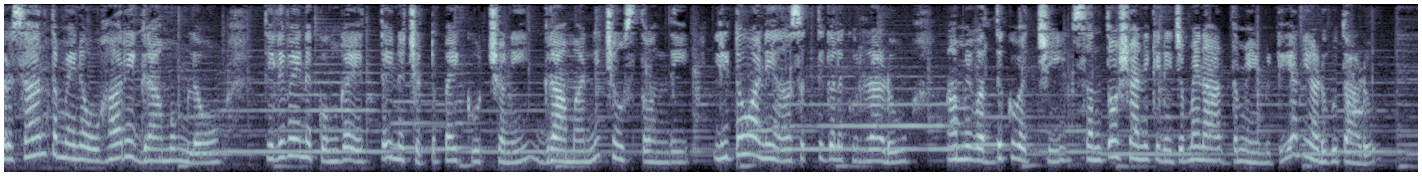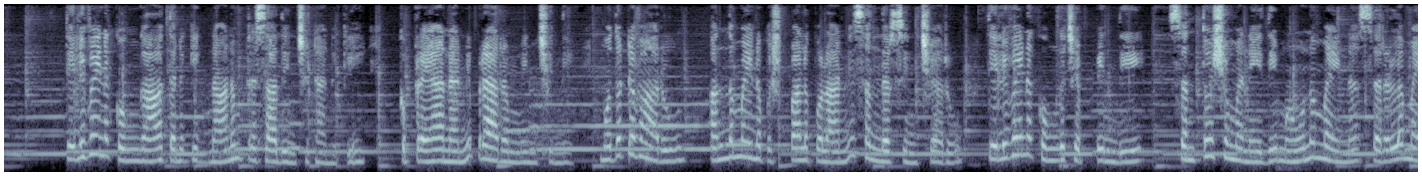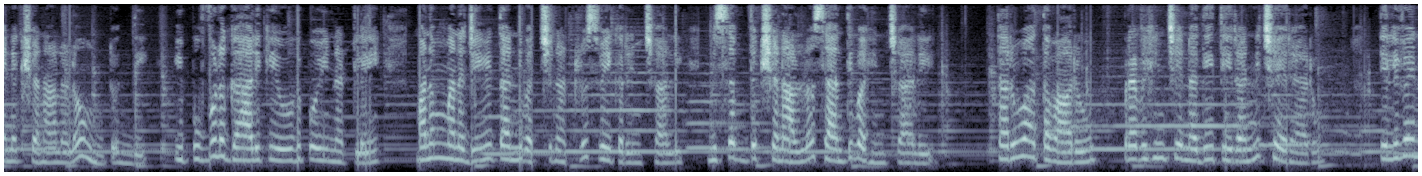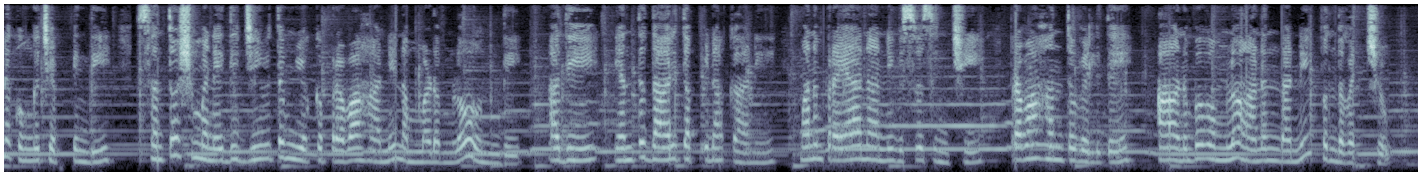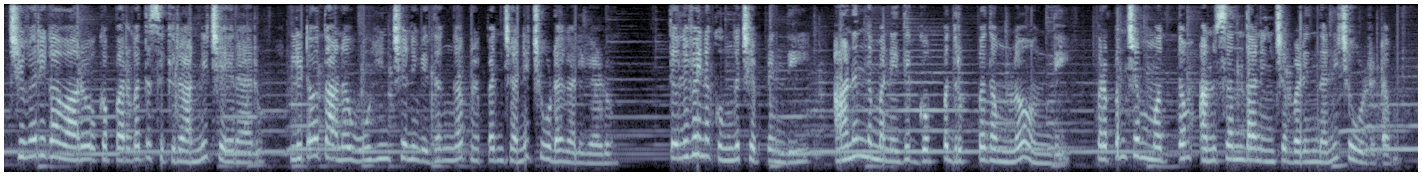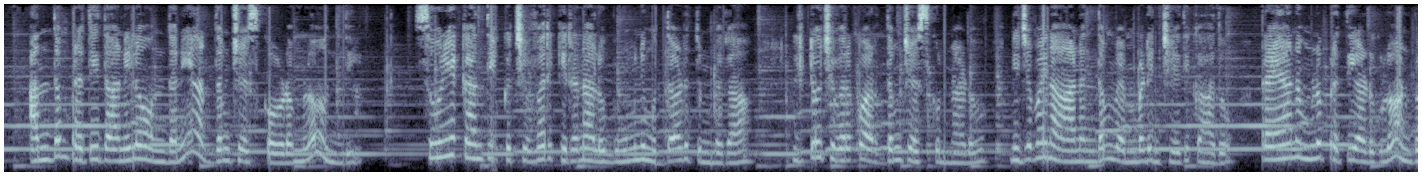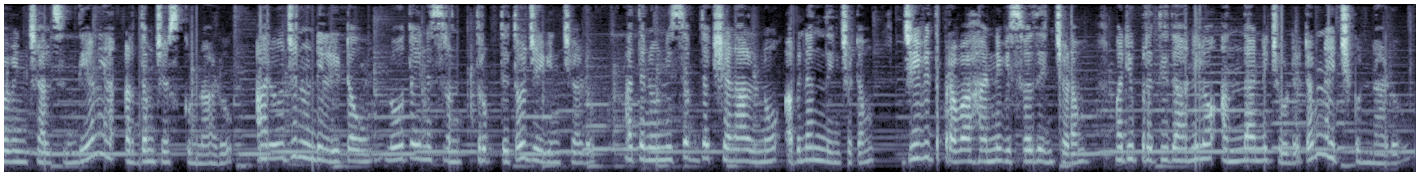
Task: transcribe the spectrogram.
ప్రశాంతమైన ఉహారీ గ్రామంలో తెలివైన కొంగ ఎత్తైన చెట్టుపై కూర్చొని గ్రామాన్ని చూస్తోంది. లిటో అనే ఆసక్తి గల కుర్రాడు ఆమె వద్దకు వచ్చి సంతోషానికి నిజమైన అర్థం ఏమిటి? అని అడుగుతాడు. తెలివైన కొంగ తనకి జ్ఞానం ప్రసాదించటానికి ఒక ప్రయాణాన్ని ప్రారంభించింది. మొదట వారు అందమైన పుష్పాల పొలాన్ని సందర్శించారు. తెలివైన కొంగ చెప్పింది సంతోషం అనేది మౌనమైన సరళమైన క్షణాలలో ఉంటుంది. ఈ పువ్వులు గాలికి ఊగిపోయినట్లే మనం మన జీవితాన్ని వచ్చినట్లు స్వీకరించాలి. నిశ్శబ్ద క్షణాల్లో శాంతి వహించాలి. తరువాత వారు ప్రవహించే నదీ తీరాన్ని చేరారు. తెలివైన కొంగ చెప్పింది సంతోషం అనేది జీవితం యొక్క ప్రవాహాన్ని నమ్మడంలో ఉంది. అది ఎంత దారి తప్పినా కానీ మనం ప్రయాణాన్ని విశ్వసించి ప్రవాహంతో వెళితే ఆ అనుభవంలో ఆనందాన్ని పొందవచ్చు. చివరిగా వారు ఒక పర్వత శిఖరాన్ని చేరారు. లిటో తాను ఊహించని విధంగా ప్రపంచాన్ని చూడగలిగాడు. తెలివైన కొంగ చెప్పింది ఆనందం అనేది గొప్ప దృక్పథంలో ఉంది. ప్రపంచం మొత్తం అనుసంధానించబడిందని చూడటం అందం ప్రతి దానిలో ఉందని అర్థం చేసుకోవడంలో ఉంది. సూర్యకాంతి యొక్క చివరి కిరణాలు భూమిని ముద్దాడుతుండగా లిటో చివరకు అర్థం చేసుకున్నాడు. నిజమైన ఆనందం వెంబడించేది కాదు. ప్రయాణంలో ప్రతి అడుగులో అనుభవించాల్సింది అని అర్థం చేసుకున్నాడు. ఆ రోజు నుండి లిటో లోతైన సంతృప్తితో జీవించాడు. అతను నిశ్శబ్ద క్షణాలను అభినందించటం జీవిత ప్రవాహాన్ని విశ్వసించడం మరియు ప్రతిదానిలో అందాన్ని చూడటం నేర్చుకున్నాడు.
